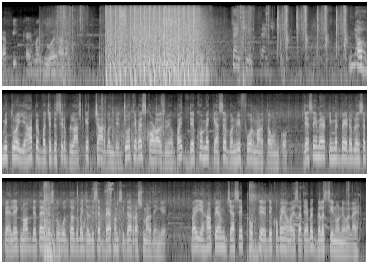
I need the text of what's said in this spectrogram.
मैं जा रहा हूँ। Thank you. अब मित्रों यहाँ पे बचे थे सिर्फ़ लास्ट के चार बंदे जो थे भाई स्क्वाड हाउस में। भाई देखो मैं कैसे वन वी फोर मारता हूँ उनको। जैसे ही मेरा टीममेट भाई एडब्ल्यू से पहले एक नॉक देता है मैं उसको बोलता हूँ कि भाई जल्दी से बैठ हम सीधा रश मार देंगे। भाई यहाँ पे हम जैसे ठोकते हैं देखो भाई हमारे साथ यहाँ पे गलत सीन होने वाला है।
